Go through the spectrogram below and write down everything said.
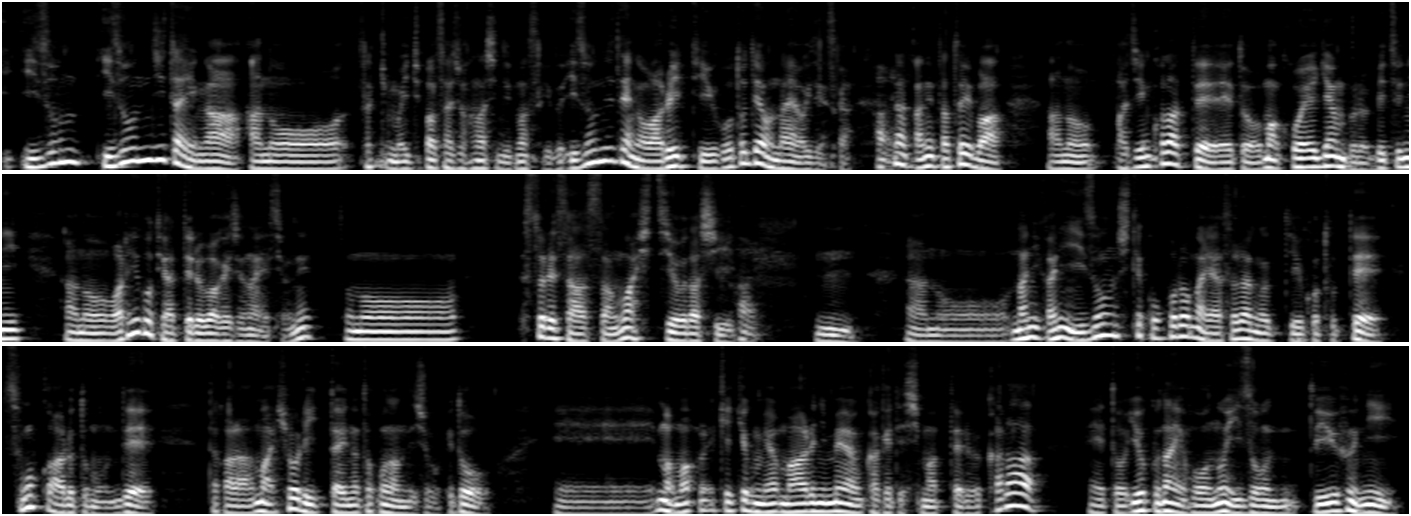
依存、依存自体が、あの、さっきも一番最初話出ましたけど、依存自体が悪いっていうことではないわけじゃないですか。はい、なんかね、例えば、あの、パチンコだって、えっ、と、まあ、公営ギャンブル、別に、あの、悪いことやってるわけじゃないですよね。その、ストレス発散は必要だし、はい、うん。あの、何かに依存して心が安らぐっていうことって、すごくあると思うんで、だから、まあ、表裏一体なとこなんでしょうけど、えー、まあ、まあ、結局周りに迷惑かけてしまってるから、えっ、ー、と、良くない方の依存というふうに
